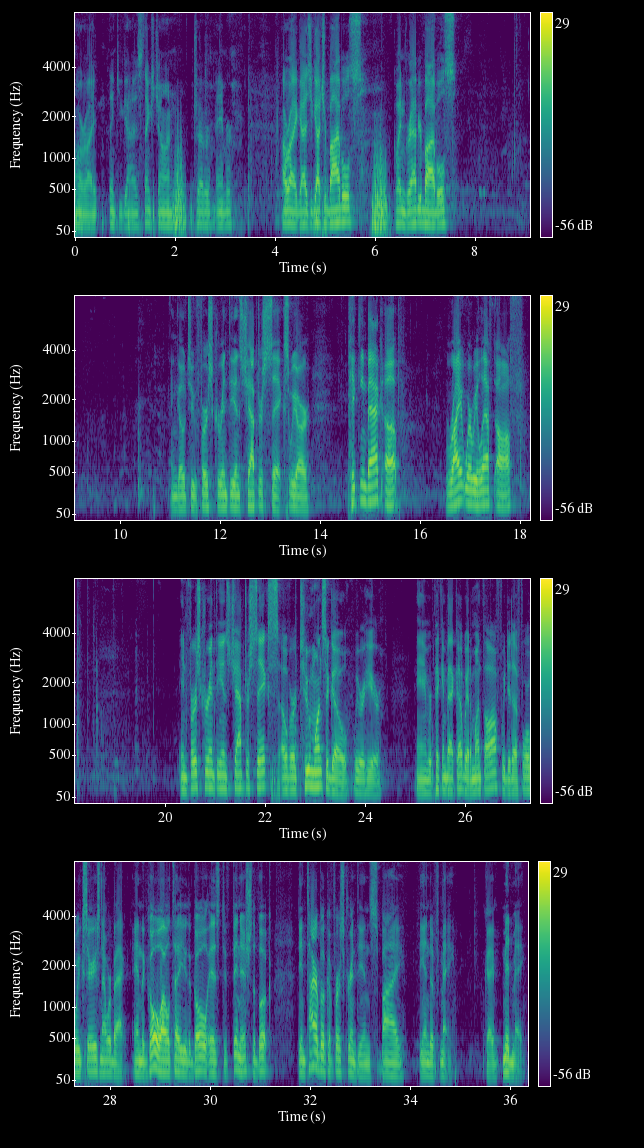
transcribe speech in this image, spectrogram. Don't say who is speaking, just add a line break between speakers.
All right. Thank you, guys. Thanks, John, Trevor, Amber. All right, guys, you got your Bibles. Go ahead and grab your Bibles and go to 1 Corinthians chapter 6. We are picking back up right where we left off in 1 Corinthians chapter 6. Over two months ago, we were here and we're picking back up. We had a month off. We did a four week series. Now we're back. And the goal, I will tell you, the goal is to finish the book, the entire book of 1 Corinthians by the end of May. Okay, mid May.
